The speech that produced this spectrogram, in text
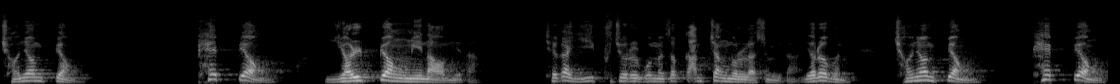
전염병, 폐병, 열병이 나옵니다. 제가 이 구절을 보면서 깜짝 놀랐습니다. 여러분, 전염병, 폐병,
